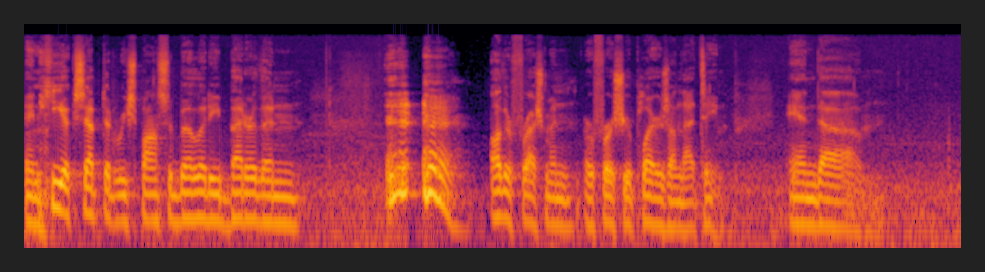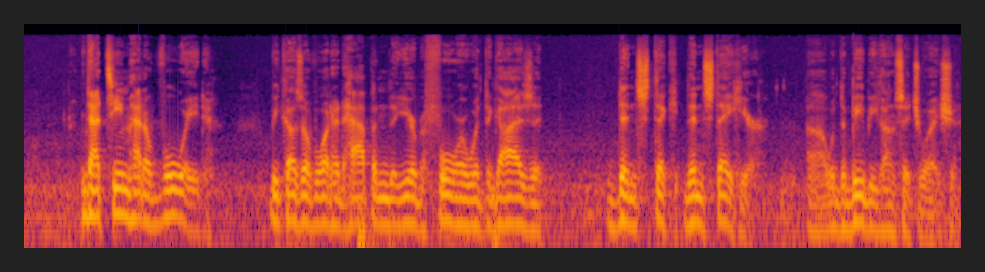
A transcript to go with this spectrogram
And he accepted responsibility better than other freshmen or first-year players on that team. And um, that team had a void because of what had happened the year before with the guys that didn't stick, didn't stay here uh, with the BB gun situation.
